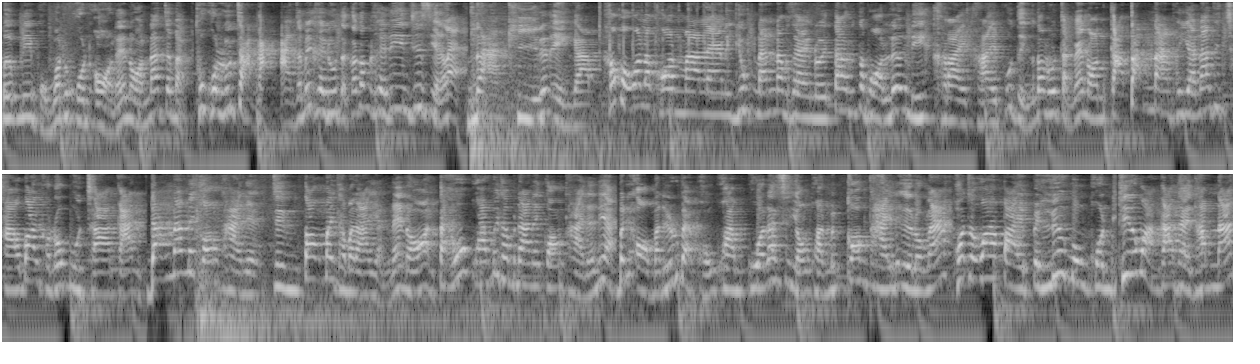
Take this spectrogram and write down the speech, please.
ปุ๊บนี่ผมว่าทุกคนออกแน่นอน น่าจะแบบทุกคนรู้จักอะ จจะไม่เคยดูแต่ก็ต้องเคยได้ยินชื่อเสียงแหละ นาคีนั่นเองครับเขาบอกว่าละครมาแรงในยุคนั้นนำแสดงโดยตั้งรัตพรเรื่องนี้ใครใครพูดถึงก็ต้องรู้จักแน่นอนกับตำนานพญานาคที่ชาวบ้านเคารพบูชากัน ดังนั้นในกองถ่ายเนี่ยจึงต้องไม่ธรรมดาอย่างแน่นอน แต่ว่าความไม่ธรรมดาในกองถ่ายนั้นเนี่ยไม่ได้ออกมาในรูปแบบของความกลัวและสยองขวัญเหมือนกองถ่ายอื่นหรอกนะเพราะจะว่าไปเป็นเรื่องมงคลที่ระหว่างการถ่ายทำนั้น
